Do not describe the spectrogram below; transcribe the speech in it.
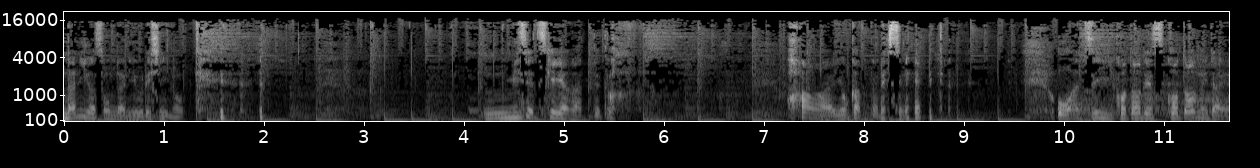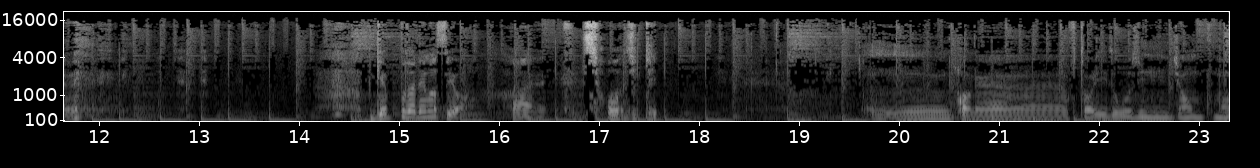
何がそんなに嬉しいの？って見せつけやがってとはあ、よかったですね。お熱いことですことみたいなね。ゲップが出ますよ。はい。正直。うーんかね、2人同時にジャンプ、満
